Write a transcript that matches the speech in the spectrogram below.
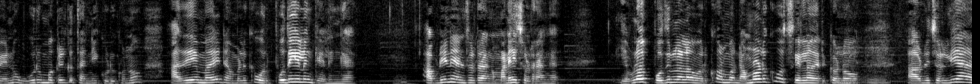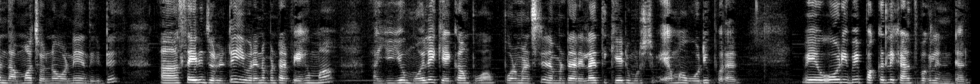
வேணும் ஊர் மக்களுக்கு தண்ணி கொடுக்கணும். அதே மாதிரி நம்மளுக்கு ஒரு புதையலும் கேளுங்க. அப்படின்னு என்ன சொல்றாங்க மனைவி சொல்றாங்க. எவ்வளவு பொதுநலம் இருக்கும் நம்ம நம்மளுக்கும் ஒரு சுயநலம் இருக்கணும். அப்படின்னு சொல்லி அந்த அம்மா சொன்ன உடனே இருந்துக்கிட்டு சரின்னு சொல்லிட்டு இவர் என்ன பண்றாரு வேகமா ஐயோ முதலே கேட்காம போ போன நினச்சிட்டு என்ன பண்றாரு எல்லாத்தையும் கேட்டு முடிச்சுட்டு வேகமா ஓடி போறாரு. வே ஓடி போய் பக்கத்துல கிணத்து பக்கத்தில் நின்ட்டார்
